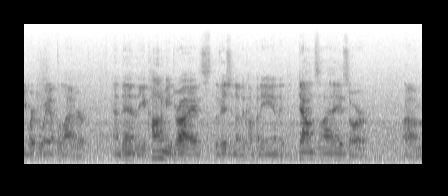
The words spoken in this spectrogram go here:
You work your way up the ladder, and then the economy drives the vision of the company, and they downsize or um,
